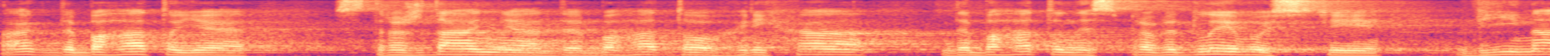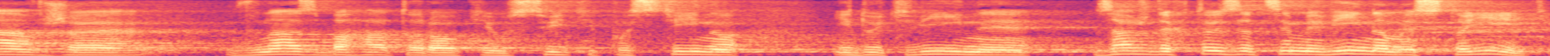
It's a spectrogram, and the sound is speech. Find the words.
так, де багато є страждання, де багато гріха, де багато несправедливості, війна вже в нас багато років, у світі постійно йдуть війни, завжди хтось за цими війнами стоїть.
